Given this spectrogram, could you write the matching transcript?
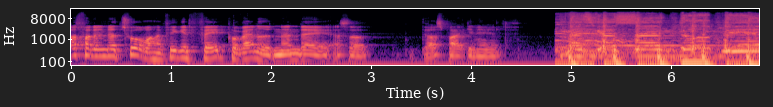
også fra den der tur, hvor han fik en fade på vandet den anden dag? Altså, det er også bare genialt. Menneskesøn, du bliver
